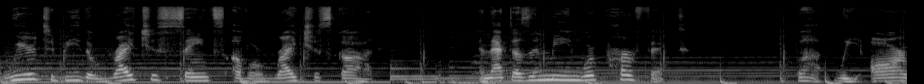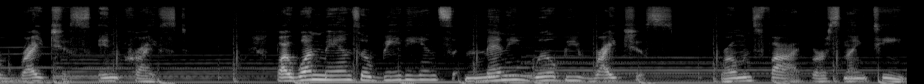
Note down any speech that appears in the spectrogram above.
We're to be the righteous saints of a righteous God. And that doesn't mean we're perfect, but we are righteous in Christ. By one man's obedience, many will be righteous. Romans 5, verse 19.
